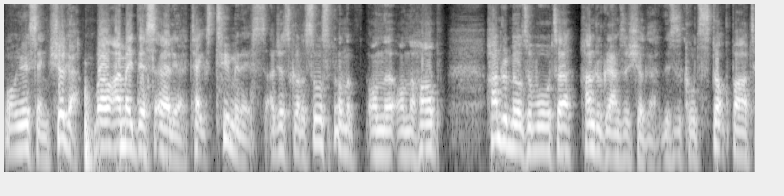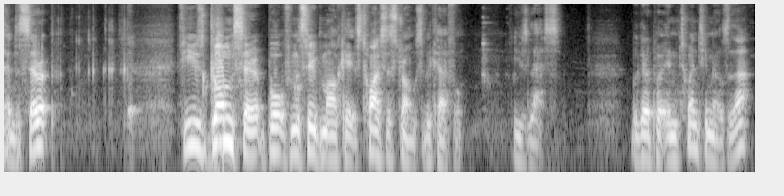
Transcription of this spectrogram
What were we missing? Sugar. Well, I made this earlier. It takes two minutes. I just got a saucepan on the on the on the hob, 100 mils of water, 100 grams of sugar. This is called stock bartender syrup. If you use gomme syrup bought from the supermarket, it's twice as strong, so be careful. Use less. We're going to put in 20 mils of that.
